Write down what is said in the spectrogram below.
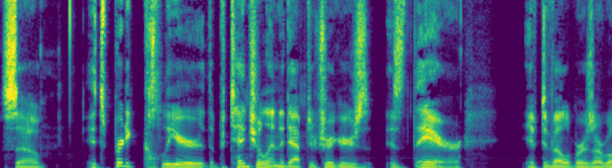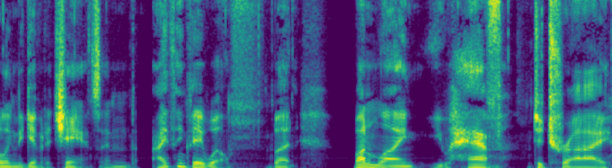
So it's pretty clear the potential in adaptive triggers is there if developers are willing to give it a chance, and I think they will. But bottom line, you have to try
